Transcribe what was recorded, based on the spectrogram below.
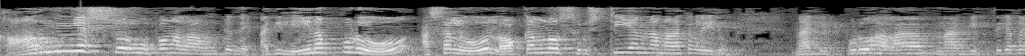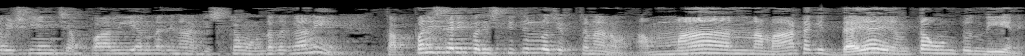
కారుణ్య స్వరూపం అలా ఉంటుంది. అది లేనప్పుడు అసలు లోకంలో సృష్టి అన్న మాట లేదు. నాకు ఎప్పుడూ అలా నా వ్యక్తిగత విషయం చెప్పాలి అన్నది నాకు ఇష్టం ఉండదు కానీ తప్పనిసరి పరిస్థితుల్లో చెప్తున్నాను. అమ్మ అన్న మాటకి దయ ఎంత ఉంటుంది అని.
